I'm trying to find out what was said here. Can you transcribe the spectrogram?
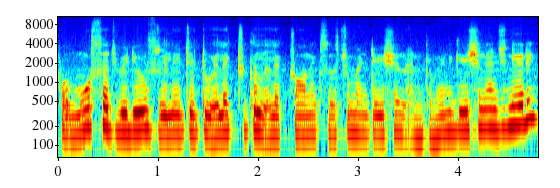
for more such videos related to electrical electronics instrumentation and communication engineering.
